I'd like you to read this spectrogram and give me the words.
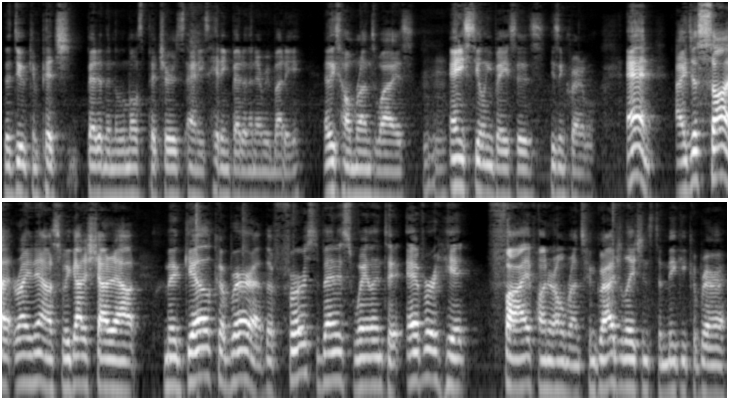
the dude can pitch better than the most pitchers, and he's hitting better than everybody, at least home runs wise, Mhm. and he's stealing bases. He's incredible. And I just saw it right now, so we got to shout it out. Miguel Cabrera, the first Venezuelan to ever hit 500 home runs. Congratulations to Miggy Cabrera.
